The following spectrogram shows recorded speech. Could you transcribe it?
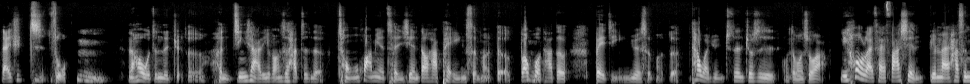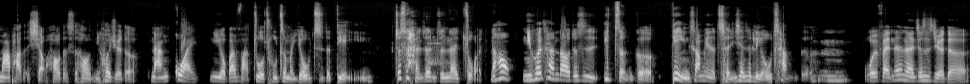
来去制作。嗯。然后我真的觉得很惊吓的地方是，他真的从画面呈现到他配音什么的，包括他的背景音乐什么的，他完全真的就是我怎么说啊？你后来才发现，原来他是 MAPA 的小号的时候，你会觉得难怪你有办法做出这么优质的电影，就是很认真在做。然后你会看到，就是一整个电影上面的呈现是流畅的。嗯，我反正呢，就是觉得。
